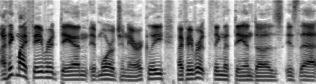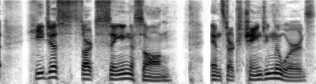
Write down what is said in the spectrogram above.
I think my favorite Dan, it more generically, my favorite thing that Dan does is that he just starts singing a song and starts changing the words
